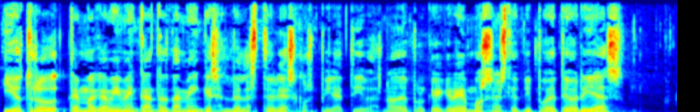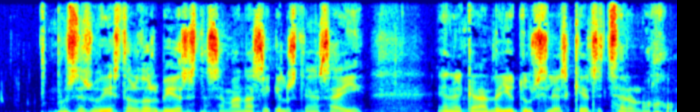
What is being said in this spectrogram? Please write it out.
Y otro tema que a mí me encanta también, que es el de las teorías conspirativas, ¿no? De por qué creemos en este tipo de teorías. Pues he subido estos dos vídeos esta semana, así que los tienes ahí en el canal de YouTube si les quieres echar un ojo.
